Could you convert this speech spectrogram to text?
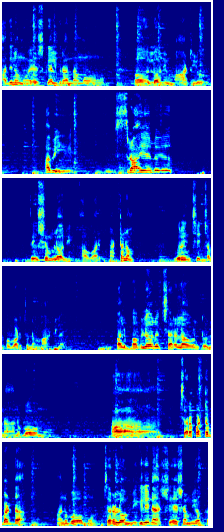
అదినము ఎస్కేల్ గ్రంథము లోని మాటలు అవి ఇస్రాయేలు దేశంలోని ఆ వారి పట్టణం గురించి చెప్పబడుతున్న మాటలు. వాళ్ళు బబులోను చెరలో ఉంటున్న అనుభవము ఆ చెరపట్టబడ్డ అనుభవము చెరలో మిగిలిన శేషం యొక్క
